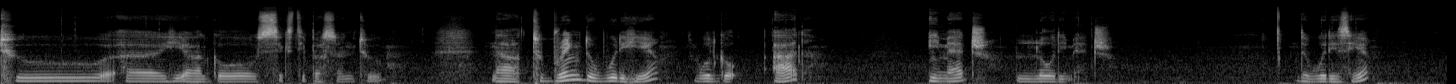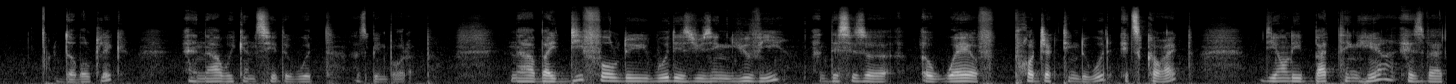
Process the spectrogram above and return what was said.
To uh, here I'll go 60% to. Now to bring the wood here, we'll go add, image, load image the wood is here. Double click. And now we can see the wood has been brought up. Now by default the wood is using UV and this is a, a way of projecting the wood. It's correct. The only bad thing here is that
